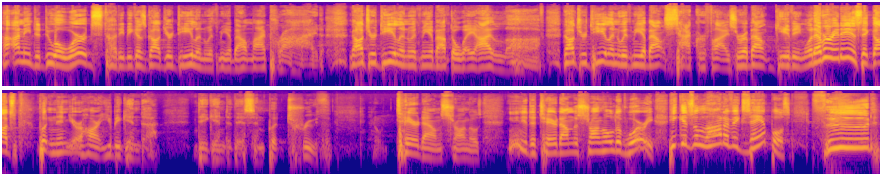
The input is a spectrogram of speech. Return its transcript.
I need to do a word study because God, you're dealing with me about my pride. God, you're dealing with me about the way I love. God, you're dealing with me about sacrifice or about giving. Whatever it is that God's putting in your heart, you begin to dig into this and put truth tear down strongholds. You need to tear down the stronghold of worry. He gives a lot of examples food,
